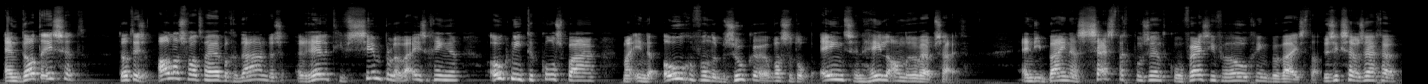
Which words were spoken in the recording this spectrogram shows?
En dat is het. Dat is alles wat we hebben gedaan. Dus relatief simpele wijzigingen, ook niet te kostbaar, maar in de ogen van de bezoeker was het opeens een hele andere website. En die bijna 60% conversieverhoging bewijst dat. Dus ik zou zeggen,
